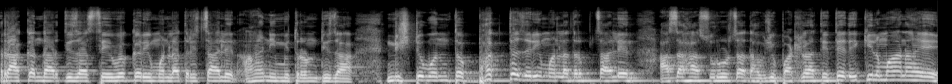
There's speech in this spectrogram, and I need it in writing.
राखणदार तिचा सेवकरी म्हणला तरी चालेल. आणि मित्रांनो तिचा निष्ठवंत भक्त जरी म्हणला तर चालेल. असा हा सुरूरचा धावजी पाटला तेथे देखील मान आहे.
